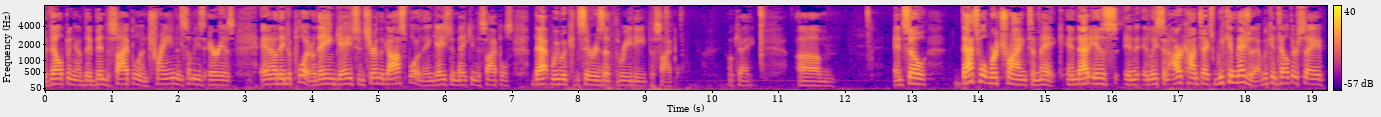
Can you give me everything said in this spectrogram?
Developing? Have they been discipled and trained in some of these areas? And are they deployed? Are they engaged in sharing the gospel? Are they engaged in making disciples? That we would consider as a 3D disciple. Okay? Um, and so that's what we're trying to make. And that is, in, at least in our context, we can measure that. We can tell if they're saved.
